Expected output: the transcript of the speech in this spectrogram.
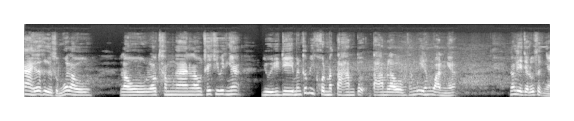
ง่าย ๆ ก็คือ สมมติว่าเราเราเราทำงานเราใช้ชีวิตเงี้ย อยู่ดีๆ มันก็มีคนมาตามตัวตามเราทั้งวี่ทั้งวันเงี้ย นักเรียนจะรู้สึกไง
